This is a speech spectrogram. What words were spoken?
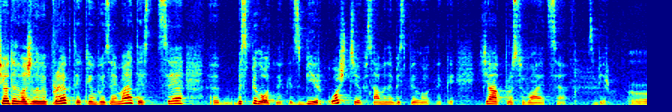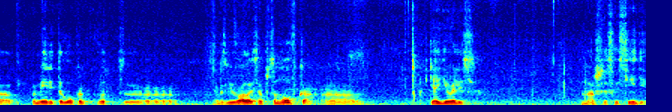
Ще один важливий проект, яким ви займаєтесь, це е, безпілотники, збір коштів саме на безпілотники. Як просувається збір? Э, По мере того, как вот э, развивалась обстановка, э, втягивались наши соседи,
